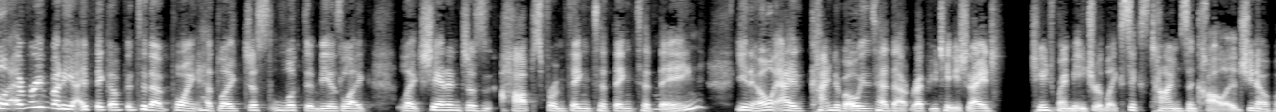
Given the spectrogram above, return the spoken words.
well, everybody I think up until that point had like just looked at me as like like Shannon just hops from thing to thing to mm-hmm. thing. You know, I kind of always had that reputation. I had changed my major like six times in college. You know,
